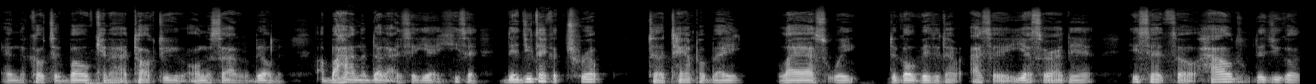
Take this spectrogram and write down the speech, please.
And the coach said, Bo, can I talk to you on the side of the building uh, behind the dugout? I said, yeah. He said, did you take a trip to Tampa Bay last week to go visit them? I said, yes, sir, I did. He said, so how did you go?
